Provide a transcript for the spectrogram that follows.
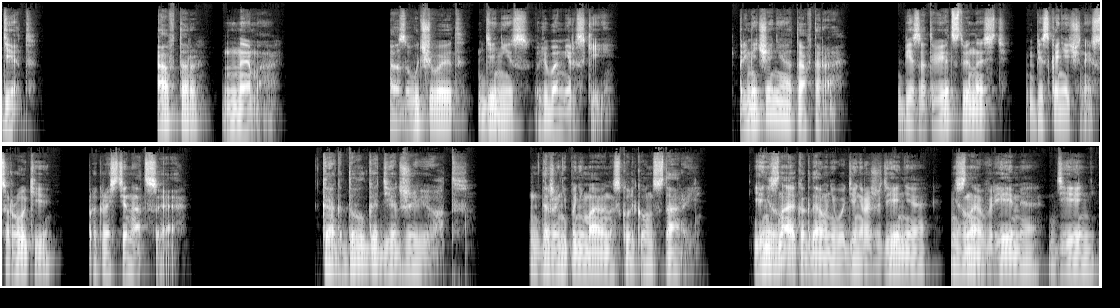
Дед. Автор Немо. Озвучивает Денис Любомирский. Примечание от автора. Безответственность, бесконечные сроки, прокрастинация. Как долго дед живет. Даже не понимаю, насколько он старый. Я не знаю, когда у него день рождения, не знаю время, день,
